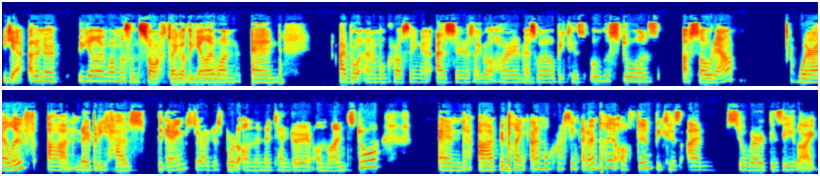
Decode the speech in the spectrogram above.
yeah, I don't know. The yellow one was in stock, so I got the yellow one. And I brought Animal Crossing as soon as I got home as well because all the stores are sold out where I live. Um, nobody has the game, so I just brought it on the Nintendo online store. And I've been playing Animal Crossing. I don't play it often because I'm still very busy. Like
